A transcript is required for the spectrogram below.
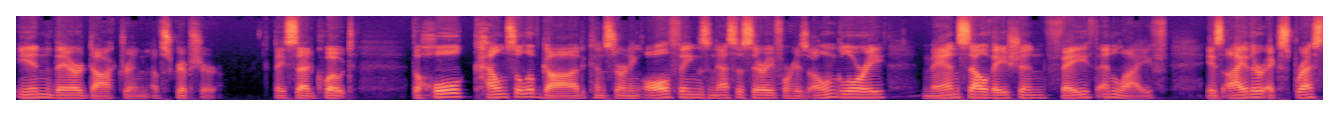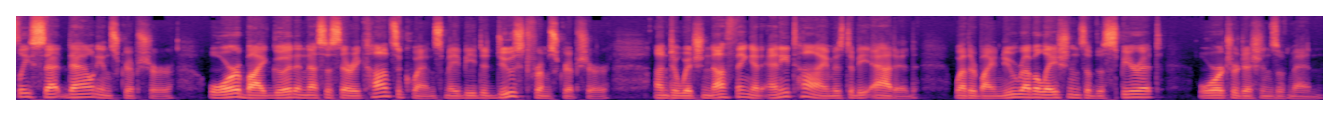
in their doctrine of Scripture. They said, quote, The whole counsel of God concerning all things necessary for his own glory, man's salvation, faith, and life is either expressly set down in Scripture or by good and necessary consequence may be deduced from Scripture, unto which nothing at any time is to be added, whether by new revelations of the Spirit or traditions of men.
